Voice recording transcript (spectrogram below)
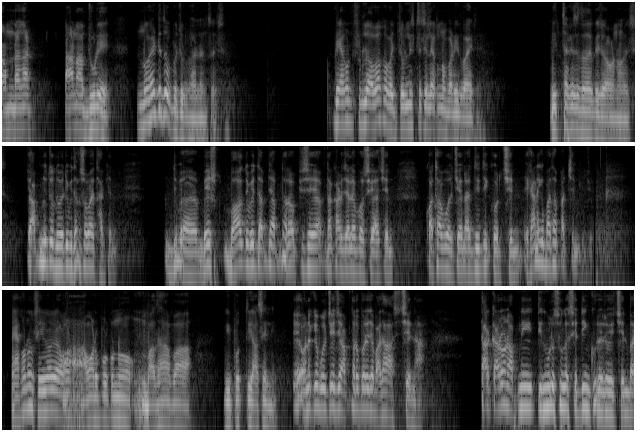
আমডাঙ্গা টানা জুড়ে নহেটেতেও প্রচুর ভায়োলেন্স হয়েছে। আপনি এখন শুনলে অবাক হবেন চল্লিশটা ছেলে এখনও বাড়ির বাইরে। মিথ্যা কেসে তাদেরকে জড়ানো হয়েছে। আপনি তো নৈটি বিধানসভায় থাকেন। বেশ বহাল দেবিতে আপনি আপনার অফিসে আপনার কার্যালয়ে বসে আছেন কথা বলছেন রাজনীতি করছেন। এখানে কি বাধা পাচ্ছেন কিছু? এখনও সেইভাবে আমার আমার উপর কোনো বাধা বা বিপত্তি আসেনি। এ অনেকে বলছে যে আপনার উপরে যে বাধা আসছে না। তার কারণ আপনি তৃণমূলের সঙ্গে সেটিং করে রয়েছেন বা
